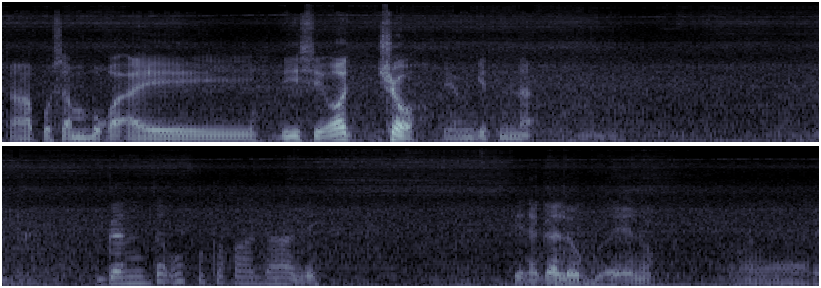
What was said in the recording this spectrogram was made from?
Tapos ang buka ay 18 yung gitna. Ganda oh pagkakadali. Tinagalog, ayan oh. Mayari.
